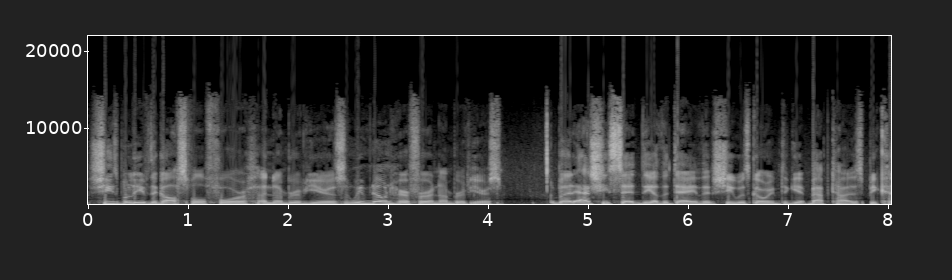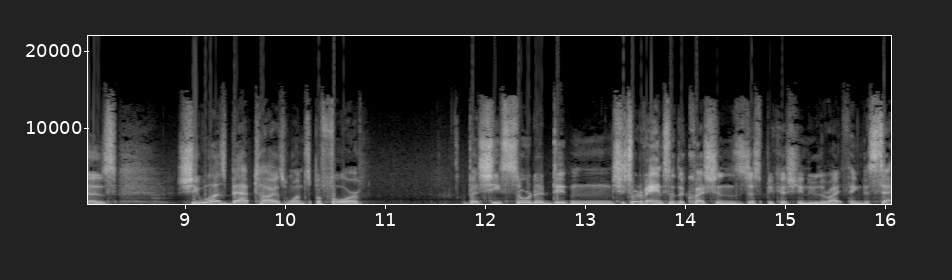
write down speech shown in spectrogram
She's believed the gospel for a number of years, and we've known her for a number of years. But as she said the other day, that she was going to get baptized because she was baptized once before, but she sort of didn't, she sort of answered the questions just because she knew the right thing to say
